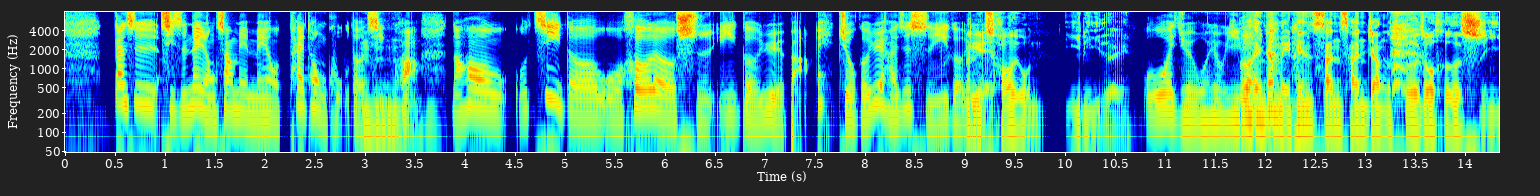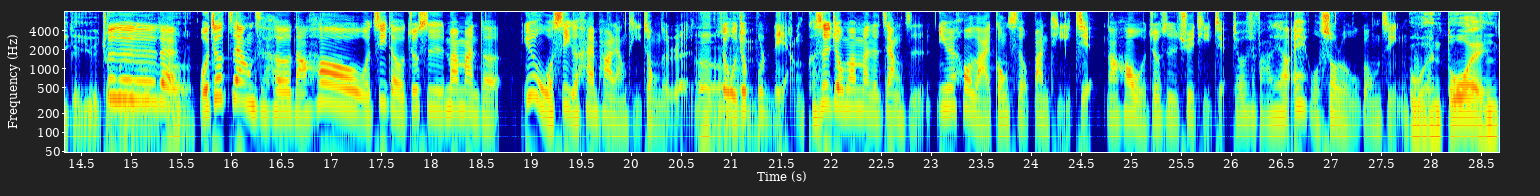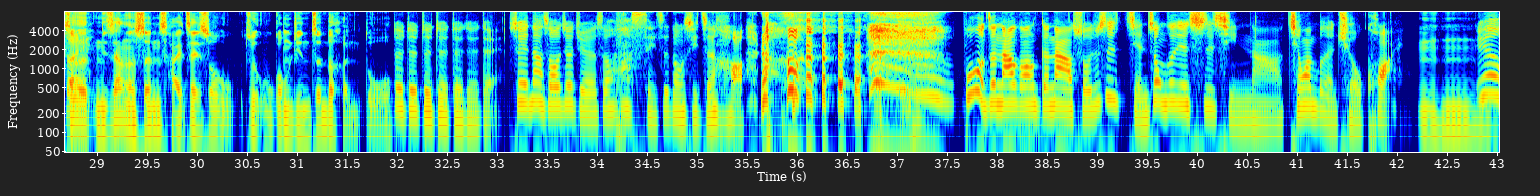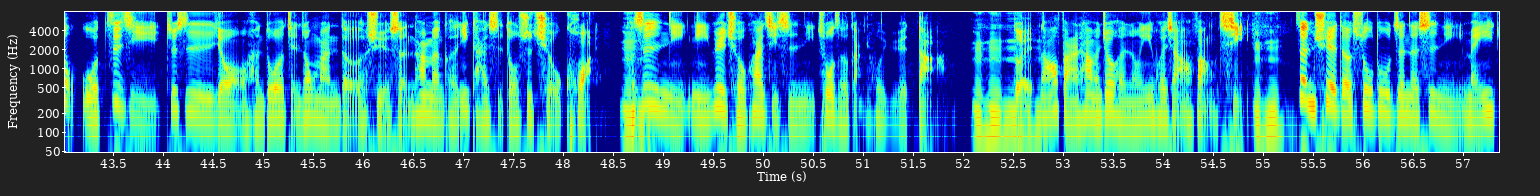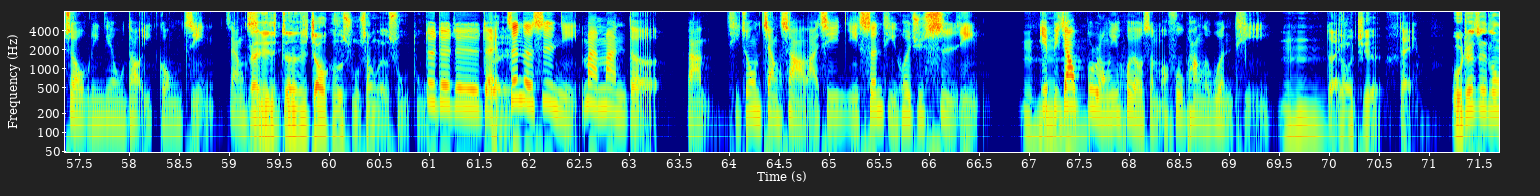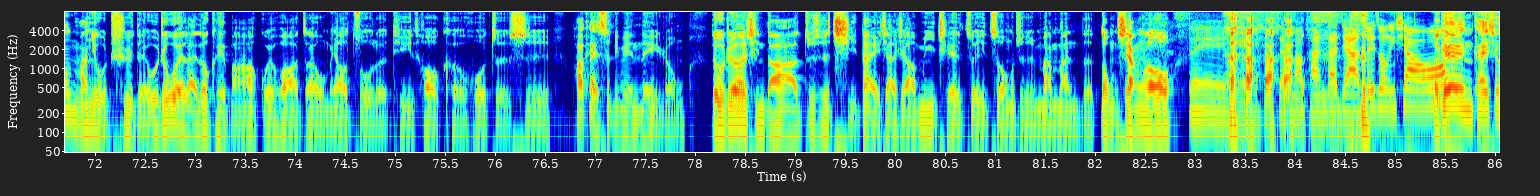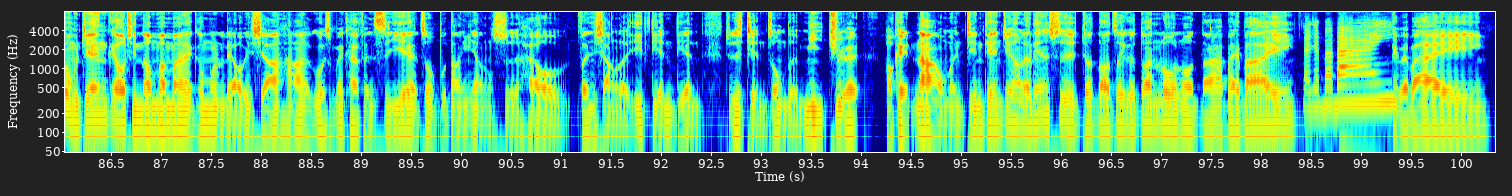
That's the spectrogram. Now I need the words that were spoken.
但是其实内容上面没有太痛苦的情况。然后我记得我喝了十一个月吧，哎、欸，九个月还是十一个月？超有毅力的哎、欸！我也觉得我有毅力。对啊，人家每天三餐这样喝，就喝十一个月，就对对对对对，嗯、我就这样子喝。然后我记得我就是慢慢的。因为我是一个害怕量体重的人，所以我就不量。可是就慢慢的这样子，因为后来公司有办体检，然后我就是去体检，就会发现，哎、欸，我瘦了五公斤，我很多哎、欸，你这个你这样的身材再瘦五就是五公斤，真的很多。对对对对对对对，所以那时候就觉得说，哇塞，这东西真好。然后，不过我真的要刚刚跟大家说，就是减重这件事情呢、啊，千万不能求快。嗯哼，因为我自己就是有很多减重班的学生，他们可能一开始都是求快。可是你你越求快，其实你挫折感会越大。嗯哼，对，然后反而他们就很容易会想要放弃。嗯哼，正确的速度真的是你每一周零点五到一公斤这样。那你是真的是教科书上的速度？对对对对对，真的是你慢慢的把体重降下来，其实你身体会去适应，也比较不容易会有什么复胖的问题。嗯哼，对，了解。对。我觉得这东西蛮有趣的，我觉得未来都可以把它规划在我们要做的 TikTok 或者是 Podcast 里面的内容。对，我就要请大家就是期待一下，就要密切追踪，就是慢慢的动向喽。对，再麻烦大家追踪一下哦。OK，很开心，我们今天邀请到慢慢来跟我们聊一下他为什么开粉丝页，之后不当营养师，还有分享了一点点就是减重的秘诀。OK，那我们今天健康聊天室就到这个段落喽，大家拜拜。大家拜拜。OK，拜拜。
